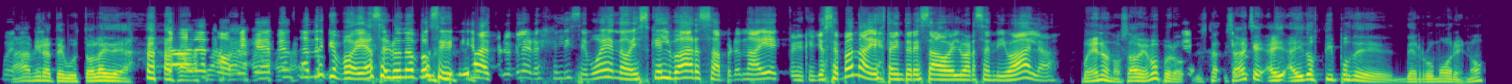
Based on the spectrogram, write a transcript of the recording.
Bueno, ah, mira, te gustó la idea. No, no, no, me quedé pensando que podía ser una posibilidad, pero claro, es que él dice, bueno, es que el Barça, pero nadie, pero que yo sepa, nadie está interesado el Barça en Dybala. Bueno, no sabemos, pero sabes que hay, hay dos tipos de, de rumores, ¿no?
